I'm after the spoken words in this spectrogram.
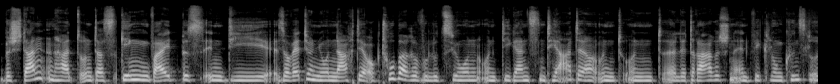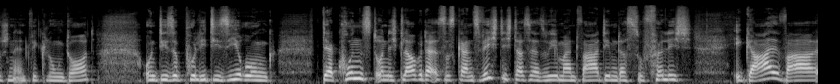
bestanden hat. Und das ging weit bis in die Sowjetunion nach der Oktoberrevolution und die ganzen Theater- und, und äh, literarischen Entwicklungen, künstlerischen Entwicklungen dort. Und diese Politisierung der Kunst. Und ich glaube, da ist es ganz wichtig, dass er so jemand war, dem das so völlig egal war,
